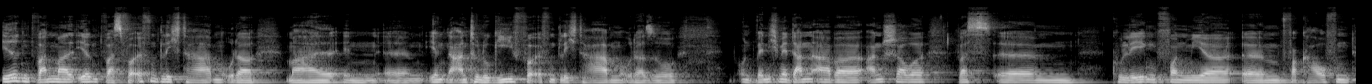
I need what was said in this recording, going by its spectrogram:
irgendwann mal irgendwas veröffentlicht haben oder mal in ähm, irgendeiner Anthologie veröffentlicht haben oder so. Und wenn ich mir dann aber anschaue, was ähm, Kollegen von mir ähm, verkaufen,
